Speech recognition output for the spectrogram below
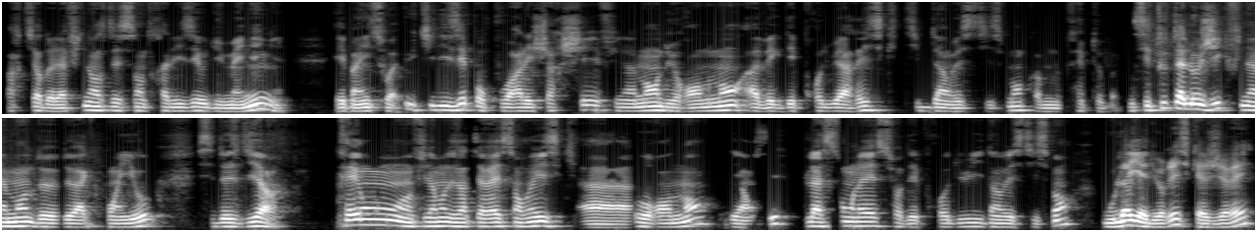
à partir de la finance décentralisée ou du mining, eh ben, ils soient utilisés pour pouvoir aller chercher finalement du rendement avec des produits à risque type d'investissement comme le CryptoBot. C'est toute la logique finalement de, de Hack.io, c'est de se dire créons finalement des intérêts sans risque à, au rendement et ensuite plaçons-les sur des produits d'investissement où là il y a du risque à gérer,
